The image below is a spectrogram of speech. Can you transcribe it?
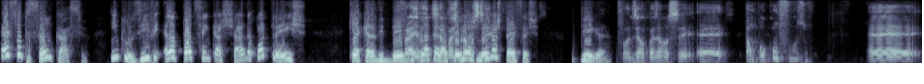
Essa opção, Cássio, inclusive, ela pode ser encaixada com a 3, que é aquela de David lateral. Seriam as mesmas peças. Diga. Vou dizer uma coisa a você. É, tá um pouco confuso. É,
